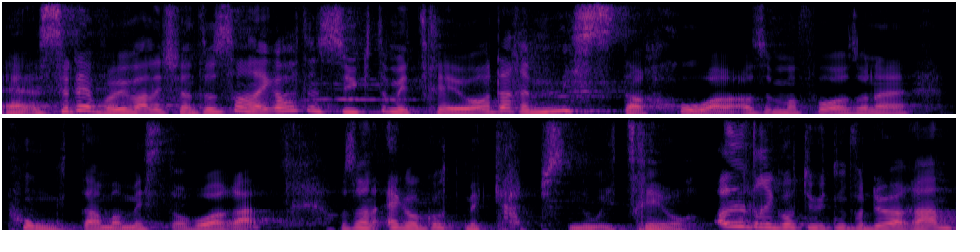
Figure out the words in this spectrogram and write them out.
Eh, så det var jo veldig skjønt. Og så har Jeg hatt en sykdom i tre år der jeg mister hår. altså Man får sånne punkt der man mister håret. Og så han, jeg har gått med kapsen nå i tre år. Aldri gått utenfor døren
